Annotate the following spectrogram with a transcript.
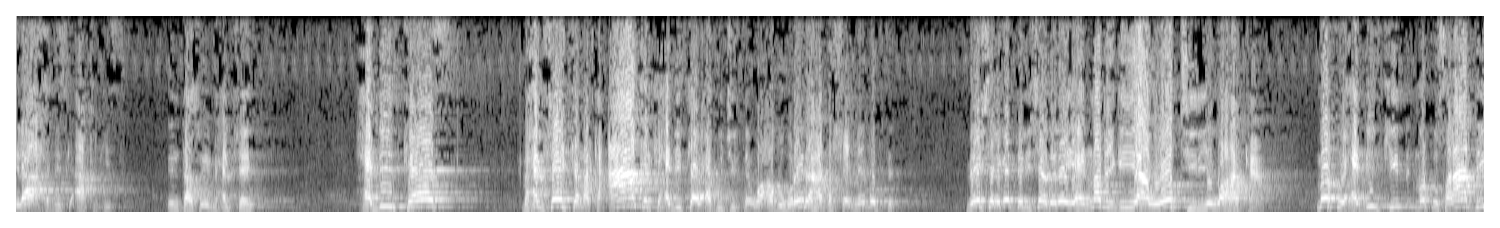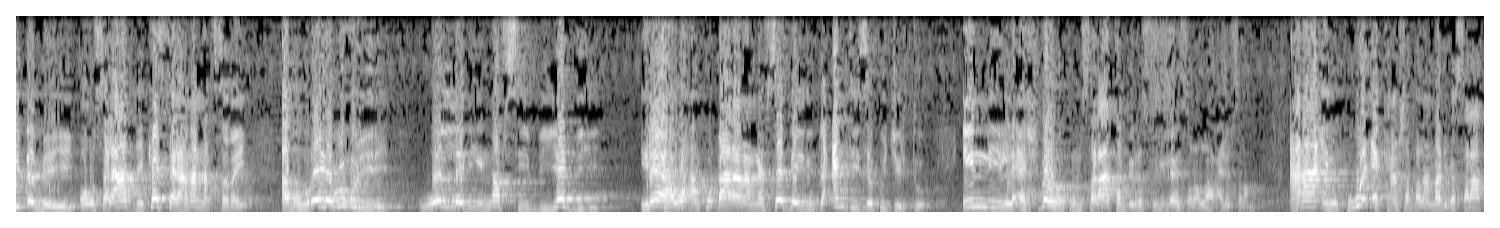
ilaa xadiiska aakirkiisa intaas way maxalushaahid xadiidkaas maxalushaahidka marka aakirka xadiidkaa waxaa ku jirta. Waa abu hurayra hadda sheegnay mogta meesha laga daliishaa la leeyahay nabigiiyaa loo tiiriyey waa halkaan. Markuu xadiidkii markuu salaadii dhameeyey oo uu salaadii ka salaamo naqsaday abu hurayra wuxuu yidhi waladii nafsii biyadihi ilaaha waxaan ku dhaarana nafsadaydu gacantiisa ku jirto inii la ashbahukum salaatan birasuuli lahi sala allahu alay wasalam anaa idinkugu ekaansha badan nabiga salaad.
